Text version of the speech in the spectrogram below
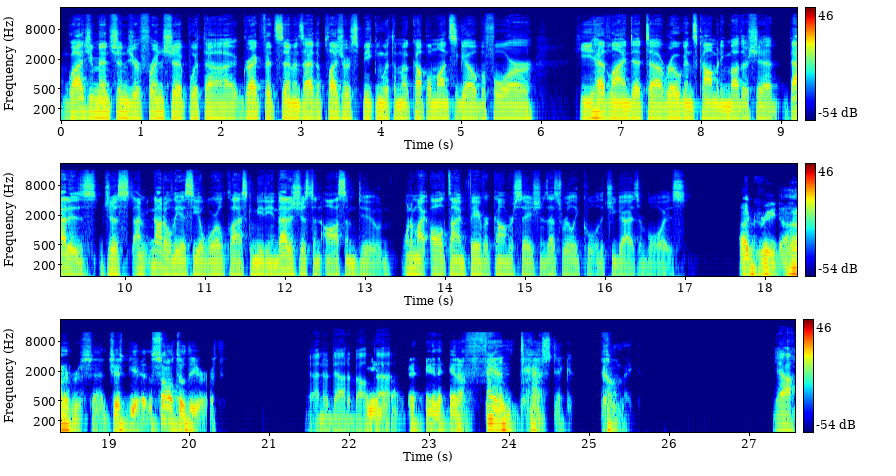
I'm glad you mentioned your friendship with uh, Greg Fitzsimmons. I had the pleasure of speaking with him a couple months ago before he headlined at uh, Rogan's Comedy Mothership. That is just, I mean, not only is he a world class comedian, that is just an awesome dude. One of my all time favorite conversations. That's really cool that you guys are boys. Agreed, 100%. Just yeah, the salt of the earth. Yeah, no doubt about I mean, that. and, and a fantastic comic. Yeah.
